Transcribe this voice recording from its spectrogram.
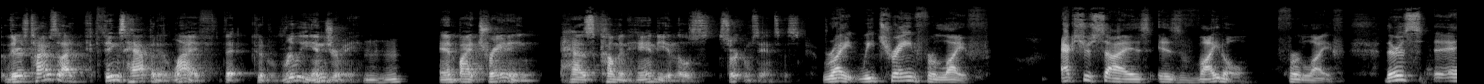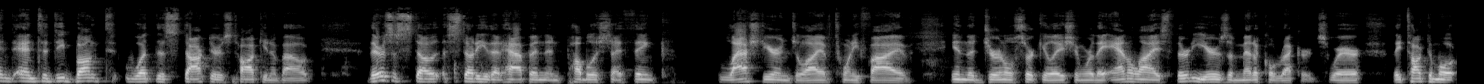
there's times that I, things happen in life that could really injure me. Mm-hmm. And my training has come in handy in those circumstances. Right. We train for life. Exercise is vital for life. There's and and to debunk what this doctor is talking about, there's a, stu- a study that happened and published, I think, last year in July of 25 in the journal Circulation, where they analyzed 30 years of medical records, where they talked about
